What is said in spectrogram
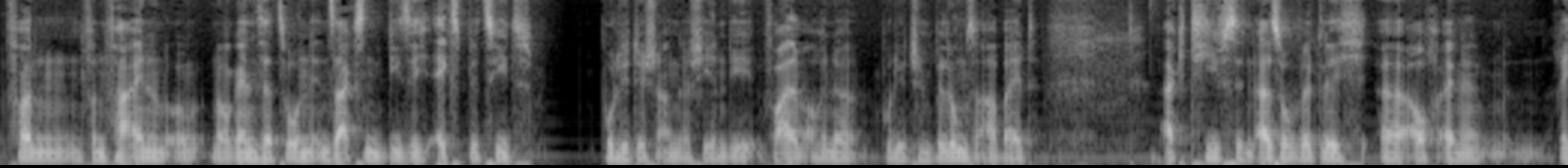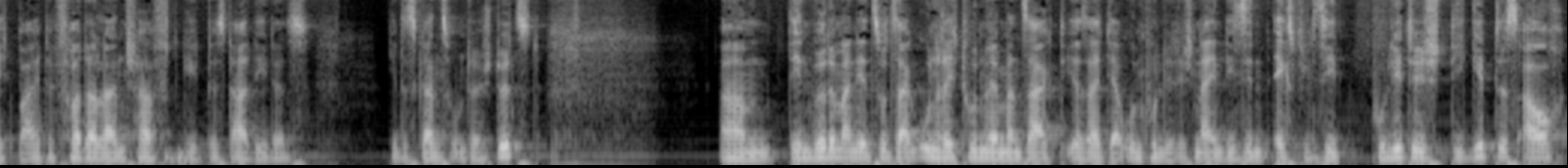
von, von Vereinen und Organisationen in Sachsen, die sich explizit politisch engagieren, die vor allem auch in der politischen Bildungsarbeit aktiv sind. Also wirklich äh, auch eine recht breite Förderlandschaft gibt es da, die das, die das Ganze unterstützt. Ähm, den würde man jetzt sozusagen Unrecht tun, wenn man sagt, ihr seid ja unpolitisch. Nein, die sind explizit politisch, die gibt es auch.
